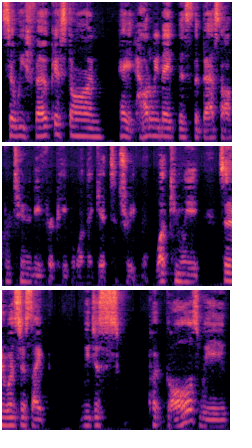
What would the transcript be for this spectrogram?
so we focused on, hey, how do we make this the best opportunity for people when they get to treatment? What can we? So there was just like, we just put goals. We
